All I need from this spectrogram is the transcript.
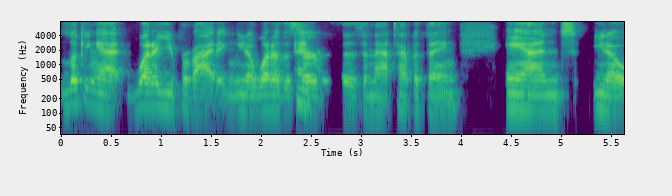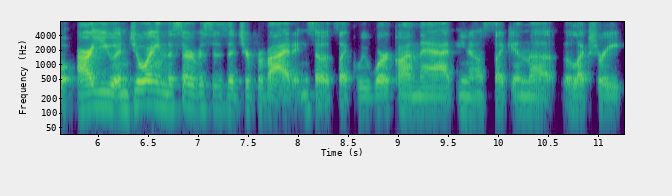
looking at what are you providing you know what are the okay. services and that type of thing and you know are you enjoying the services that you're providing so it's like we work on that you know it's like in the, the luxury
